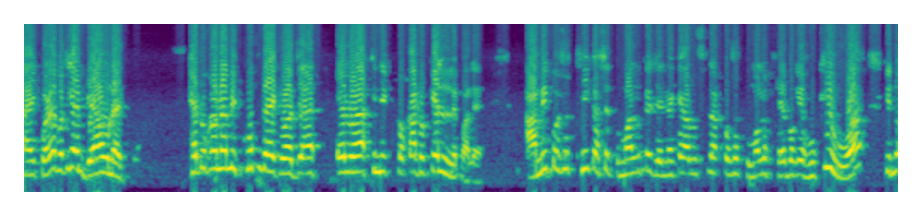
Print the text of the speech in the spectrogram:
নাই কৰা গতিকে বেয়াও নাই পোৱা সেইটো কাৰণে আমি খুব নাই কৰা যে এই ল'ৰাখিনিক টকাটো কেলে নেপালে। আমি কৈছো ঠিক আছে তোমালোকে যেনেকে আলোচনা কৰিছা তোমালোক সেইভাগে সুখী হোৱা। কিন্তু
